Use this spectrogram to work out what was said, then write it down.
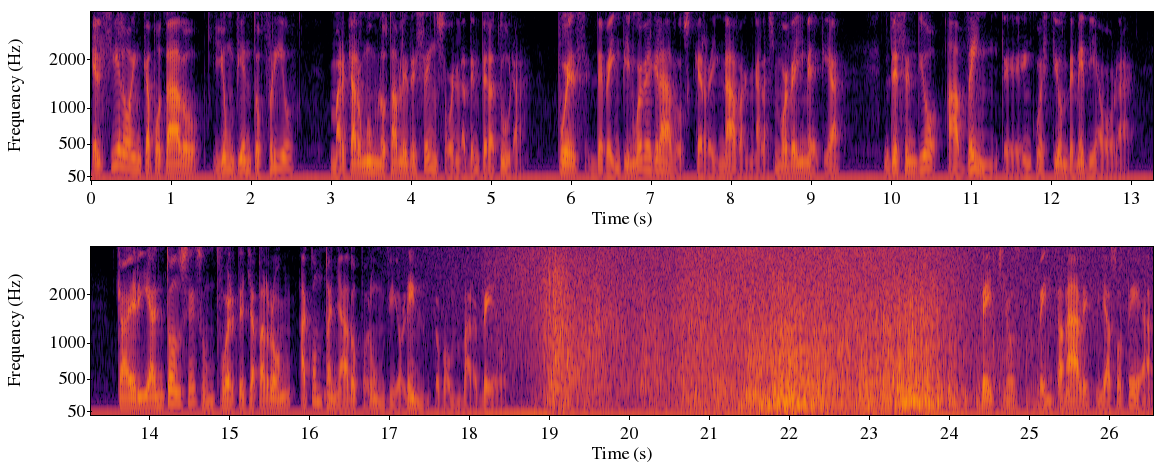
el cielo encapotado y un viento frío marcaron un notable descenso en la temperatura, pues de 29 grados que reinaban a las nueve y media, descendió a 20 en cuestión de media hora. Caería entonces un fuerte chaparrón acompañado por un violento bombardeo. Techos, ventanales y azoteas,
